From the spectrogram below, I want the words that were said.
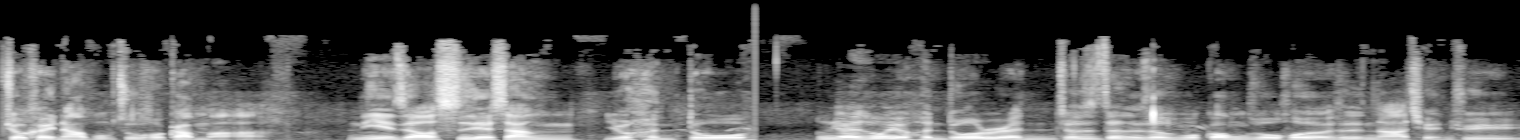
就可以拿补助或干嘛。你也知道世界上有很多，应该说有很多人就是真的就不工作，或者是拿钱去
